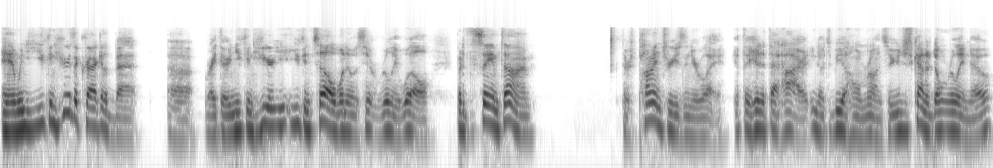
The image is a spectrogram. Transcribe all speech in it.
And when you, you can hear the crack of the bat uh, right there, and you can hear you, you can tell when it was hit really well. But at the same time, there's pine trees in your way if they hit it that high, you know, to be a home run. So you just kind of don't really know.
